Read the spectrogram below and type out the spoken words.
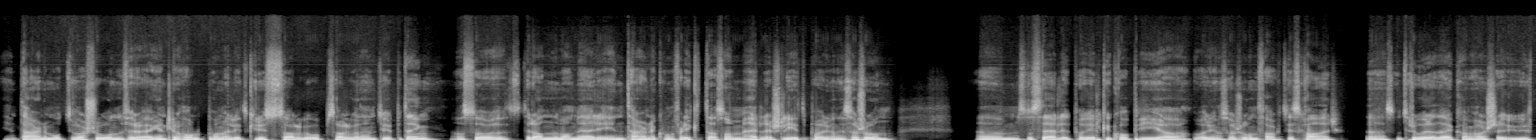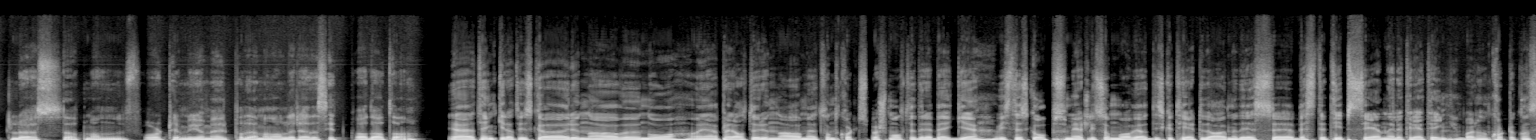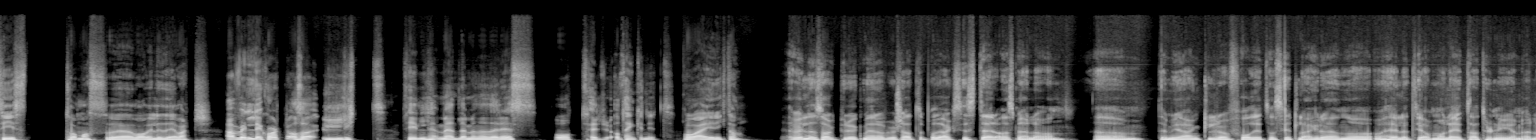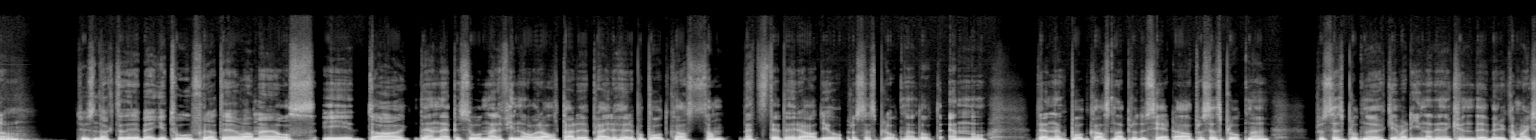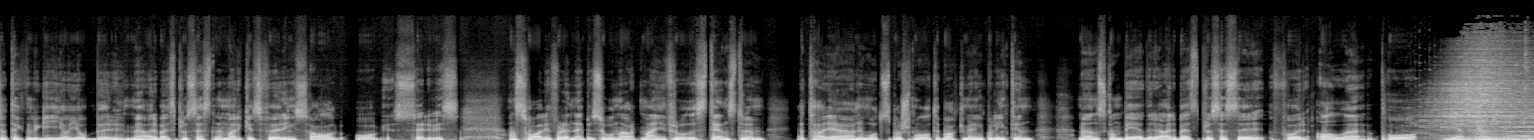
interne motivasjonen for å egentlig holde på med litt kryssalg og oppsalg og den type ting, og så strander man mer i interne konflikter som heller sliter på organisasjonen. Um, så jeg litt på hvilke kopier organisasjonen faktisk har. Uh, så tror jeg det kan kanskje utløse at man får til mye mer på det man allerede sitter på av data. Jeg tenker at vi skal runde av nå, og jeg pleier alltid å runde av med et sånt kort spørsmål til dere begge. Hvis dere skulle oppsummert liksom hva vi har diskutert i dag med deres eh, beste tips, én eller tre ting, bare sånn kort og konsist. Thomas, eh, hva ville det vært? Ja, veldig kort. Altså, lytt til medlemmene deres, og tør å tenke nytt. Og Eirik, da? Jeg ville sagt bruk mer av budsjettet på de eksisterende medlemmene. Um, det er mye enklere å få de til å sitte lenger enn å hele tida må lete etter nye medlemmer. Tusen takk til dere begge to for at dere var med oss i dag. Denne episoden er å finne overalt der dere pleier å høre på podkast, samt nettstedet radioprosesspilotene.no. Denne podkasten er produsert av Prosesspilotene. Prosesspilotene øker verdien av dine kunder, bruk av Microsoft-teknologi og jobber med arbeidsprosessene markedsføring, salg og service. Ansvarlig for denne episoden har vært meg, Frode Stenstrøm. Jeg tar gjerne imot spørsmål og tilbakemelding på LinkedIn, med ønske om bedre arbeidsprosesser for alle på gjenhør.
